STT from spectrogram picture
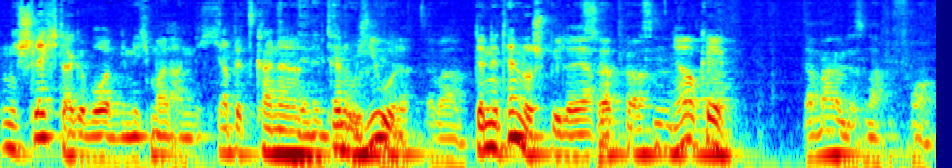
nicht schlechter geworden, nehme ich mal an. Ich habe jetzt keine der Nintendo Wii U oder der Nintendo-Spiele, ja. Third Person, Ja, okay. äh, da mangelt es nach wie vor.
